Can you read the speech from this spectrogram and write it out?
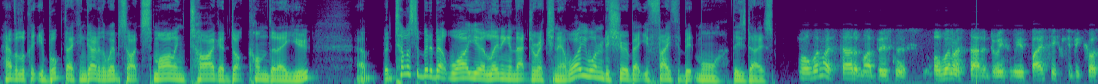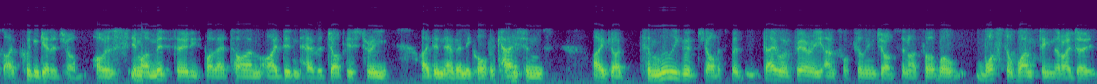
have a look at your book, they can go to the website smilingtiger.com.au. Uh, but tell us a bit about why you're leaning in that direction now. Why you wanted to share about your faith a bit more these days? Well, when I started my business, or when I started doing something, it was basically because I couldn't get a job. I was in my mid 30s by that time. I didn't have a job history. I didn't have any qualifications. I got some really good jobs, but they were very unfulfilling jobs. And I thought, well, what's the one thing that I do?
